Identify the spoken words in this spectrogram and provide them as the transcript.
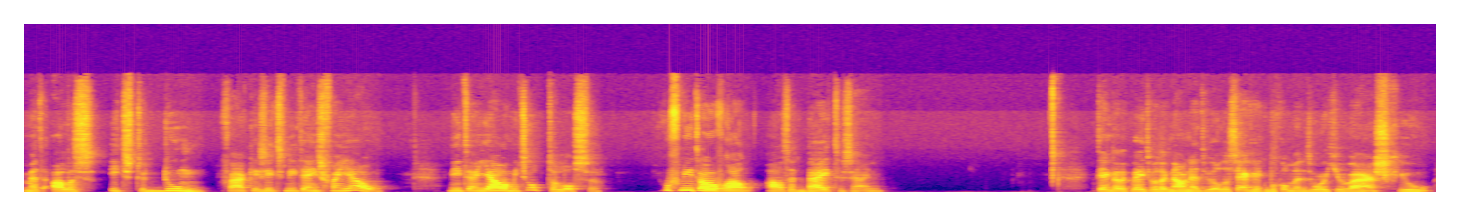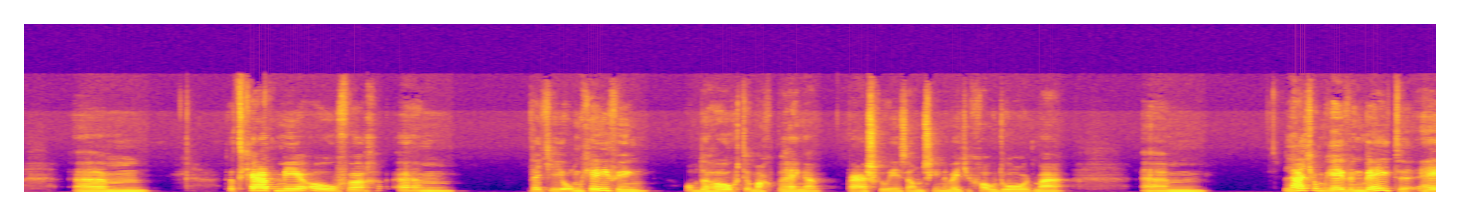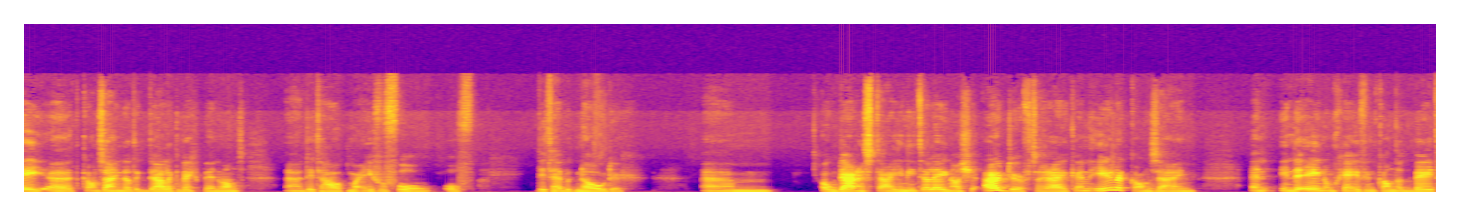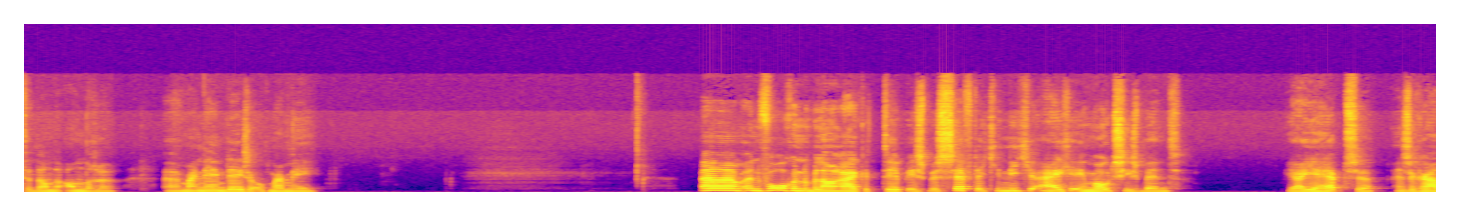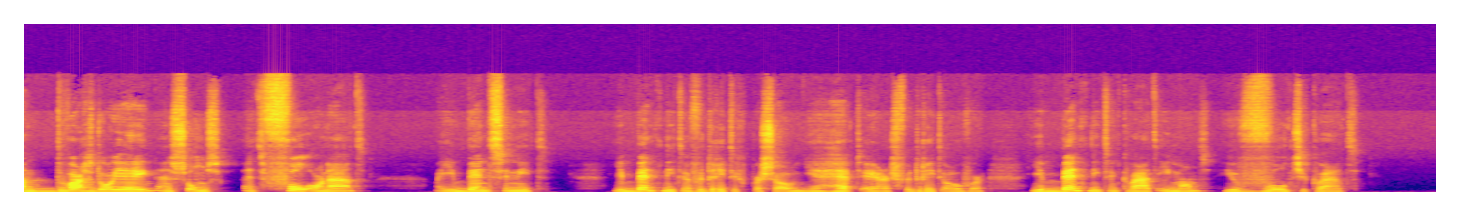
met alles iets te doen. Vaak is iets niet eens van jou. Niet aan jou om iets op te lossen. Je hoeft niet overal altijd bij te zijn. Ik denk dat ik weet wat ik nou net wilde zeggen. Ik begon met het woordje waarschuw. Um, dat gaat meer over ehm, dat je je omgeving op de hoogte mag brengen. Waarschuwen is dan misschien een beetje groot woord, maar ehm, laat je omgeving weten. hey, uh, het kan zijn dat ik dadelijk weg ben, want uh, dit hou ik maar even vol. Of dit heb ik nodig. Um, ook daarin sta je niet alleen als je uit durft te reiken en eerlijk kan zijn. En in de ene omgeving kan dat beter dan de andere. Uh, maar neem deze ook maar mee. Um, een volgende belangrijke tip is: besef dat je niet je eigen emoties bent. Ja, je hebt ze en ze gaan dwars door je heen en soms het vol ornaat, maar je bent ze niet. Je bent niet een verdrietig persoon. Je hebt ergens verdriet over. Je bent niet een kwaad iemand. Je voelt je kwaad.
